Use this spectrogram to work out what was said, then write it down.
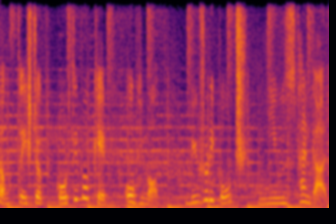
সংশ্লিষ্ট কর্তৃপক্ষের অভিমত। Bureau report, news vanguard.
